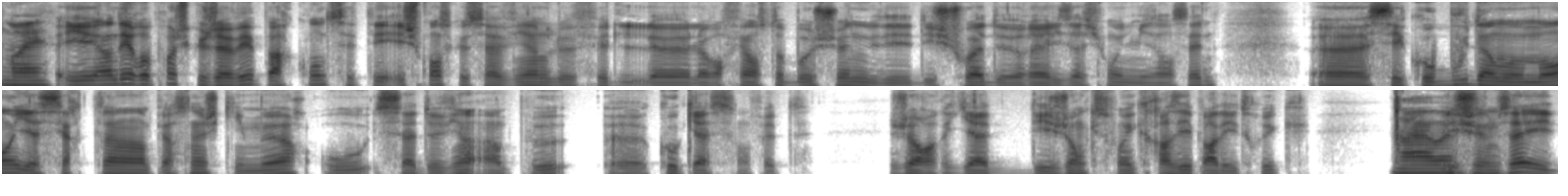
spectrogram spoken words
Ouais. Et un des reproches que j'avais par contre, c'était, et je pense que ça vient de le fait de l'avoir fait en stop motion ou des, des choix de réalisation et de mise en scène, euh, c'est qu'au bout d'un moment, il y a certains personnages qui meurent où ça devient un peu euh, cocasse en fait. Genre, il y a des gens qui sont écrasés par des trucs, Ah ouais. des choses comme ça, et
